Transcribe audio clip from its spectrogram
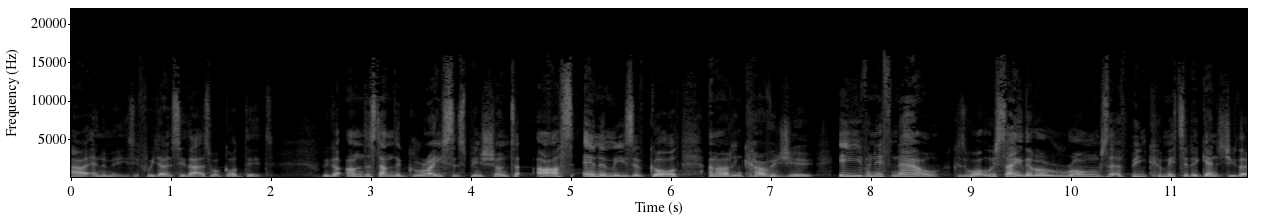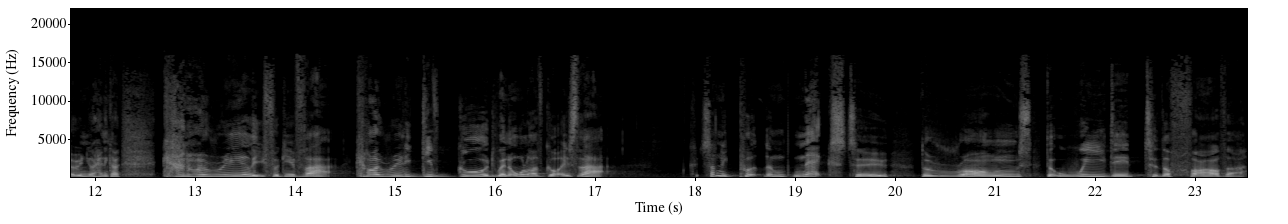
our enemies if we don't see that as what God did. We've got to understand the grace that's been shown to us, enemies of God. And I'd encourage you, even if now, because what we're saying, there are wrongs that have been committed against you that are in your head and go, can I really forgive that? Can I really give good when all I've got is that? Suddenly put them next to the wrongs that we did to the Father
